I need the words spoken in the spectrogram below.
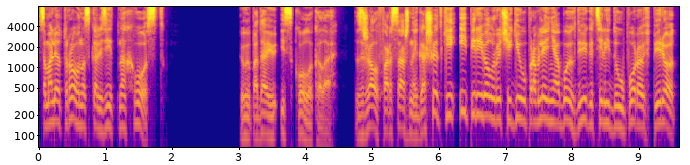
Самолет ровно скользит на хвост. Выпадаю из колокола. Сжал форсажные гашетки и перевел рычаги управления обоих двигателей до упора вперед.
